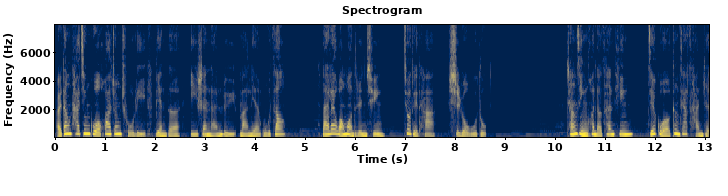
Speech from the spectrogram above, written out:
而当她经过化妆处理，变得衣衫褴褛、满脸污糟，来来往往的人群就对她。视若无睹。场景换到餐厅，结果更加残忍。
